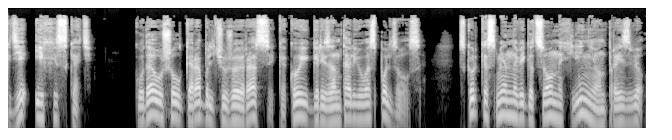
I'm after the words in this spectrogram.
Где их искать? Куда ушел корабль чужой расы? Какой горизонталью воспользовался? Сколько смен навигационных линий он произвел?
